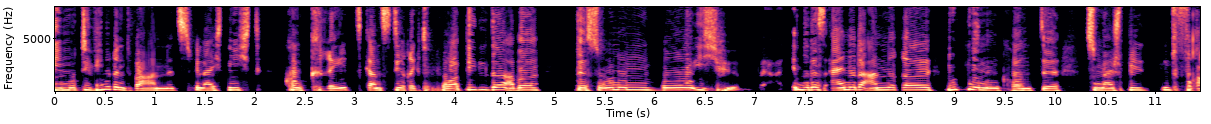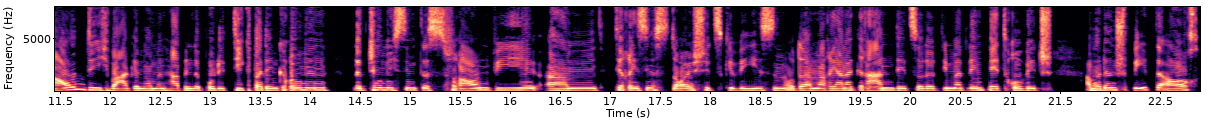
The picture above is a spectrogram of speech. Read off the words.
die motivierend waren. Jetzt vielleicht nicht konkret ganz direkt Vorbilder, aber Personen, wo ich immer das eine oder andere mitnehmen konnte. Zum Beispiel Frauen, die ich wahrgenommen habe in der Politik. Bei den Grünen natürlich sind das Frauen wie ähm, Theresia Stolschitz gewesen oder Mariana Granditz oder die Madeleine Petrovic, aber dann später auch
